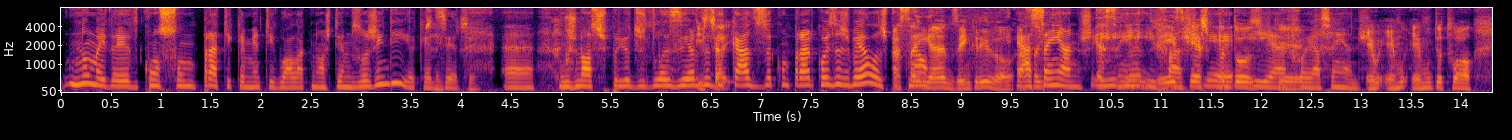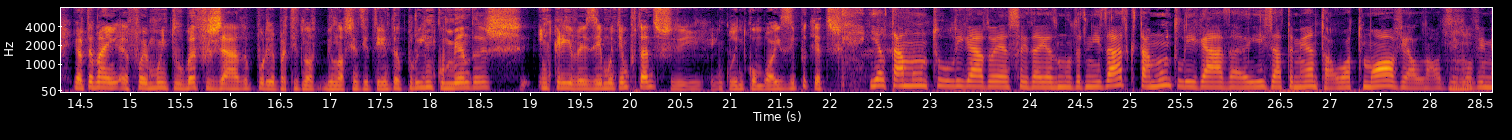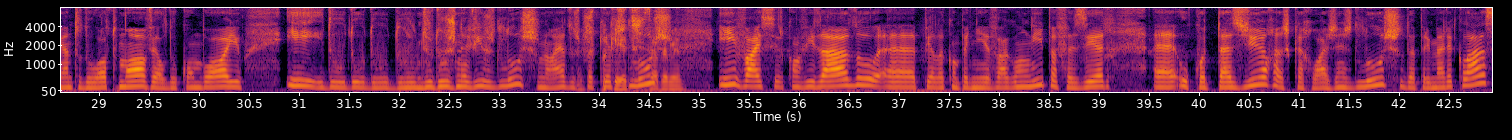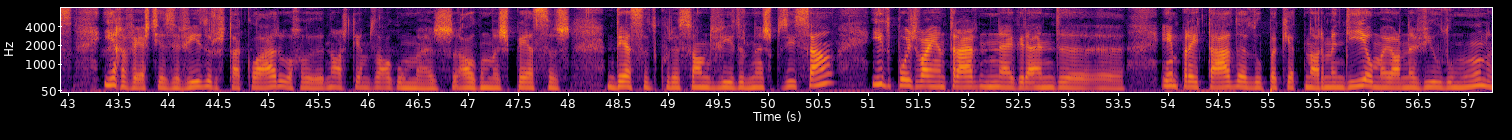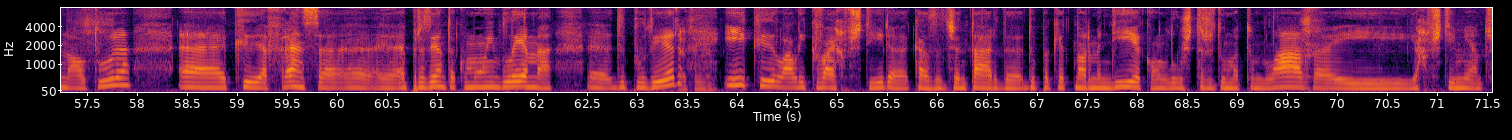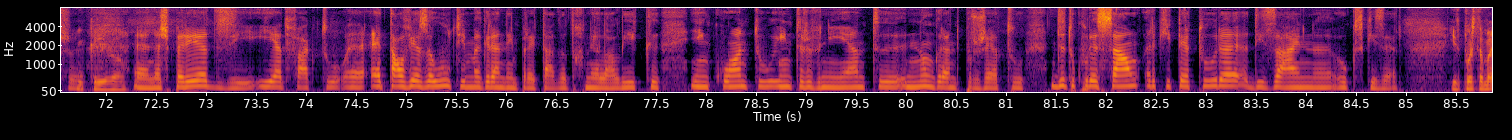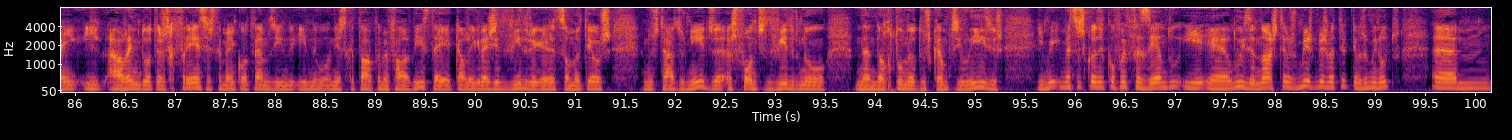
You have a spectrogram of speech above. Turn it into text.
numa ideia de consumo praticamente igual à que nós temos hoje em dia, quer sim, dizer, sim. Uh, os nossos períodos de lazer Isso dedicados a comprar coisas belas. Há 100 não, anos, é incrível. É há 100 anos. É há 100 anos. E, e, é faz, isso que é espantoso. É, é, foi há 100 anos. É, é, é, muito atual. Ele também eh, foi muito bafejado, por, a partir de 1930, por encomendas incríveis e muito importantes, incluindo comboios e paquetes. E ele está muito ligado a essa ideia de modernidade, que está muito ligada exatamente ao automóvel, ao desenvolvimento uhum. do automóvel, do comboio e do, do, do, dos navios de luxo, não é? Dos paquetes, paquetes, de luxo. Exatamente. E vai ser convidado uh, pela companhia Wagon para fazer uh, o Côte d'Azur, as carruagens de luxo da primeira classe e reveste-as a vidro, está claro. Nós temos algumas, algumas peças dessa decoração de vidro na exposição e depois vai entrar na grande uh, empreitada do paquete Normandia, o maior navio do mundo na altura, que a França França uh, apresenta como um emblema uh, de poder Exatamente. e que lá ali que vai revestir a casa de jantar de, do paquete Normandia com lustres de uma tonelada e revestimentos uh, nas paredes e, e, é de facto é talvez a última grande empreitada de René Lalique enquanto interveniente num grande projeto de decoração, arquitetura, design, o que se quiser. E depois também, e além de outras referências, também encontramos, e, e neste catálogo também fala disso, é aquela igreja de vidro, a igreja de São Mateus nos Estados Unidos, as fontes de vidro no, na, na, rotunda dos Campos Elíseos, imensas coisas que ele foi fazendo. E, uh, Luísa, nós temos mesmo, mesmo ter, temos um minuto. Um,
